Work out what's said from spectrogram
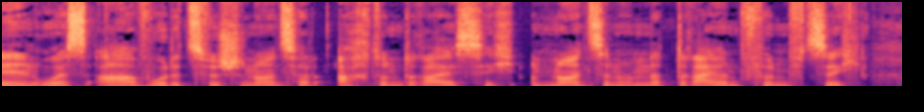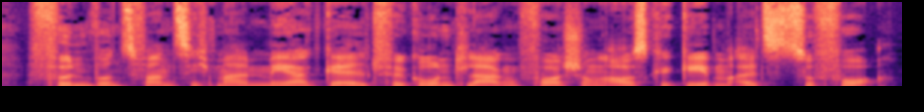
In den USA wurde zwischen 1938 und 1953 25 mal mehr Geld für Grundlagenforschung ausgegeben als zuvor.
